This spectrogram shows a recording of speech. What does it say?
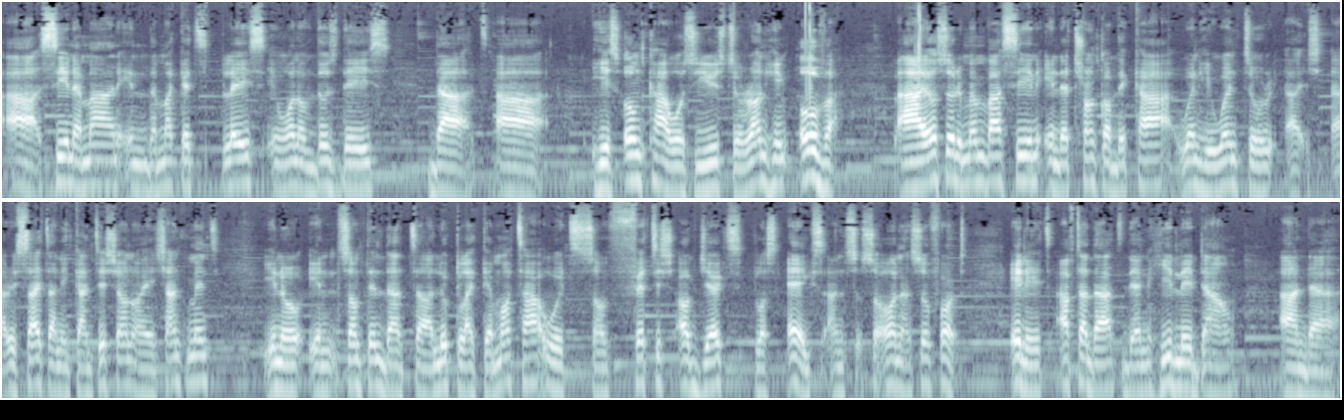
uh, seeing a man in the marketplace in one of those days that uh, his own car was used to run him over. I also remember seeing in the trunk of the car when he went to uh, recite an incantation or enchantment, you know, in something that uh, looked like a mortar with some fetish objects plus eggs and so, so, on and so forth in it. After that, then he lay down and uh,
